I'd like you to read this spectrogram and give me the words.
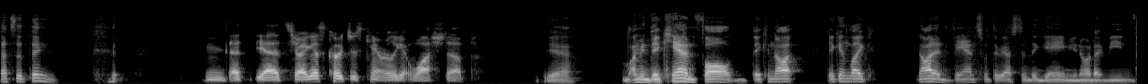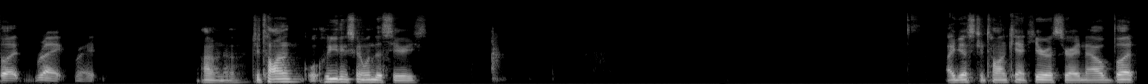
That's the thing. Mm, that, yeah, that's true. I guess coaches can't really get washed up. Yeah. I mean, they can fall. They cannot. They can like not advance with the rest of the game. You know what I mean? But Right, right. I don't know. Jatong, who do you think's gonna win this series? I guess Jatong can't hear us right now, but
